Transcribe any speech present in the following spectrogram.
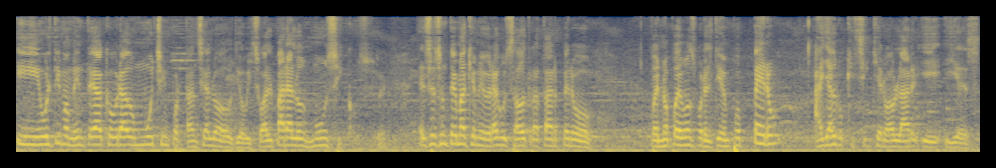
Y últimamente ha cobrado mucha importancia lo audiovisual para los músicos. Ese es un tema que me hubiera gustado tratar, pero pues no podemos por el tiempo, pero hay algo que sí quiero hablar y, y es,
